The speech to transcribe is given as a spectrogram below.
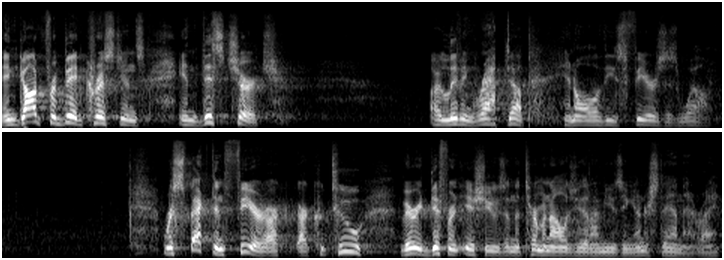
and God forbid Christians in this church, are living wrapped up in all of these fears as well. Respect and fear are, are two very different issues in the terminology that I'm using. You understand that, right?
